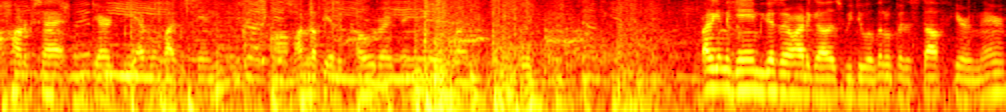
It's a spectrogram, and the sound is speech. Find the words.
100% guarantee everyone buys the skin. Um, I don't know if he has a code or anything, but Try to get in the game. You guys know how it goes. We do a little bit of stuff here and there.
